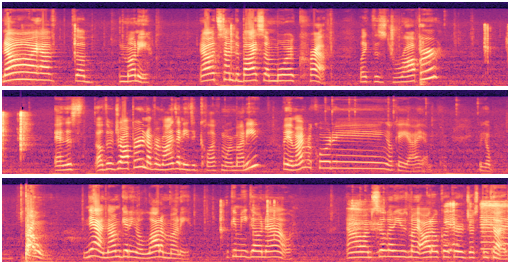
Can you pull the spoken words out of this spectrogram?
Now I have the money. Now it's time to buy some more crap, like this dropper and this other dropper. Never mind. I need to collect more money. Wait, am I recording? Okay, yeah, I am. Here we go. Boom. Yeah, now I'm getting a lot of money. Look at me go now. Now I'm still gonna use my auto clicker just because.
